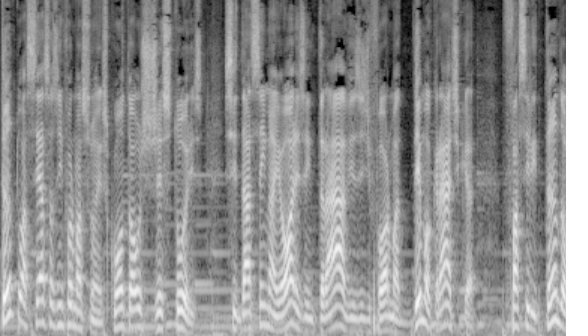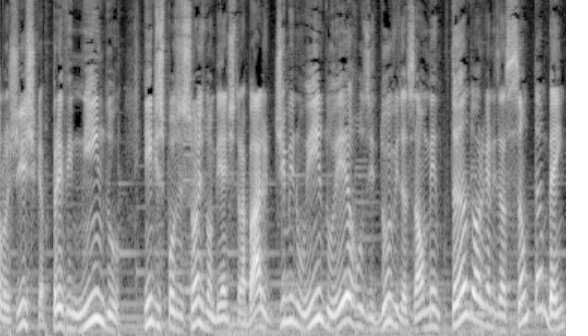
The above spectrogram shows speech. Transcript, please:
tanto o acesso às informações quanto aos gestores se dá sem maiores entraves e de forma democrática, facilitando a logística, prevenindo indisposições no ambiente de trabalho, diminuindo erros e dúvidas, aumentando a organização também,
